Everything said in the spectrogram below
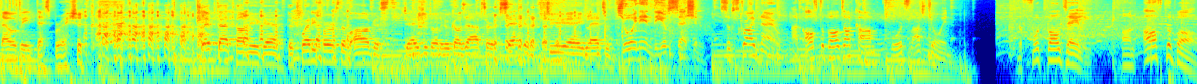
That would be desperation. Clip that, Tommy, again. The 21st of August, James O'Donoghue goes after a second GAA legend. Join in the obsession. Subscribe now at offtheball.com forward slash join. The Football Daily on Off the Ball.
